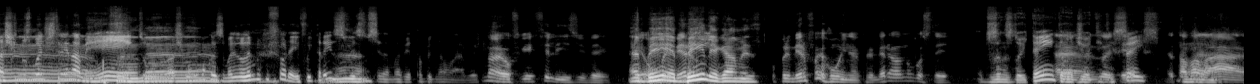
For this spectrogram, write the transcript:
acho que nos momentos de treinamento, acho que alguma coisa. Mas eu lembro que eu chorei. Fui três vezes no cinema ver Top Gun Maverick. Não, eu fiquei feliz de ver. É bem, é primeiro, bem legal mesmo. O primeiro foi ruim, né? O primeiro eu não gostei. Dos anos 80 É, ou de anos 86? Eu tava É. lá.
